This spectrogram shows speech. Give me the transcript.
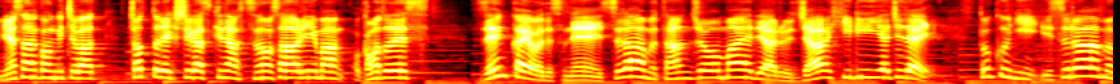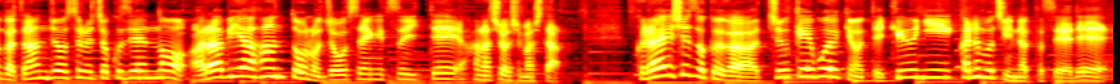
皆さんこんにちは。ちょっと歴史が好きな普通のサラリーマン岡本です。前回はですねイスラーム誕生前であるジャーヒリーヤ時代特にイスラームが誕生する直前のアラビア半島の情勢について話をしました。暗い種族が中継貿易によって急に金持ちになったせいで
